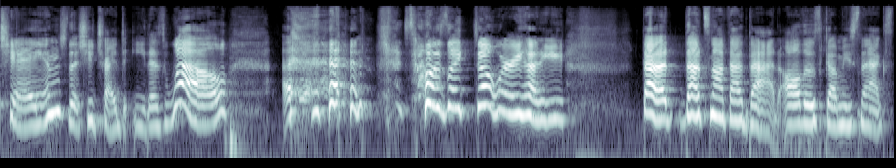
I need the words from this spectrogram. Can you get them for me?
change that she tried to eat as well. so I was like, don't worry, honey. That that's not that bad. All those gummy snacks.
